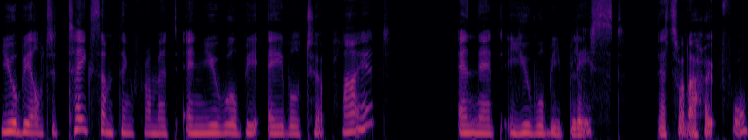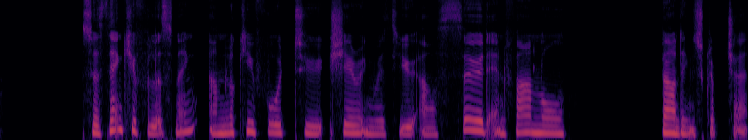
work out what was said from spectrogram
you'll be able to take something from it and you will be able to apply it and that you will be blessed. That's what I hope for. So thank you for listening. I'm looking forward to sharing with you our third and final founding scripture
